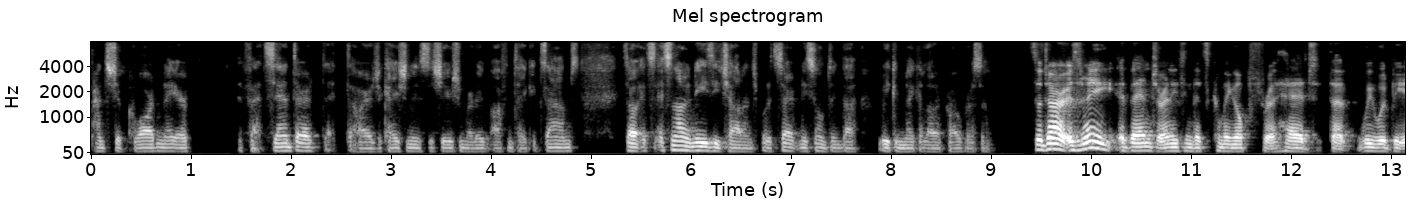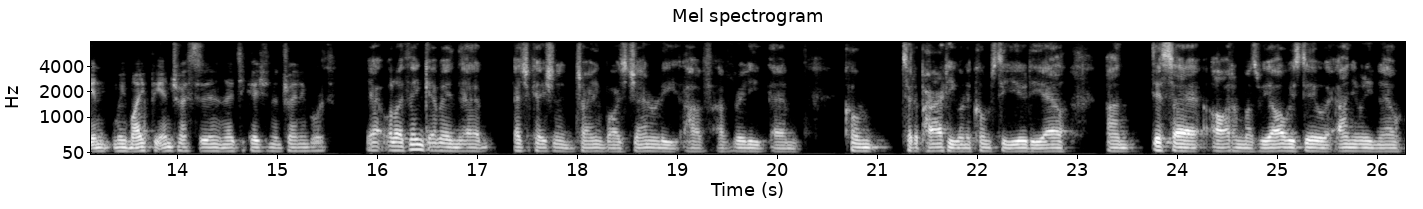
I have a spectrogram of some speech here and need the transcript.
apprenticeship coordinator the VET Centre, the, the, higher education institution where they often take exams. So it's it's not an easy challenge, but it's certainly something that we can make a lot of progress on. So Dara, is there any event or anything that's coming up for AHEAD that we would be in we might be interested in education and training boards? Yeah, well, I think I mean uh, education and training boards generally have have really um, come to the party when it comes to UDL. And this uh, autumn, as we always do annually now,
